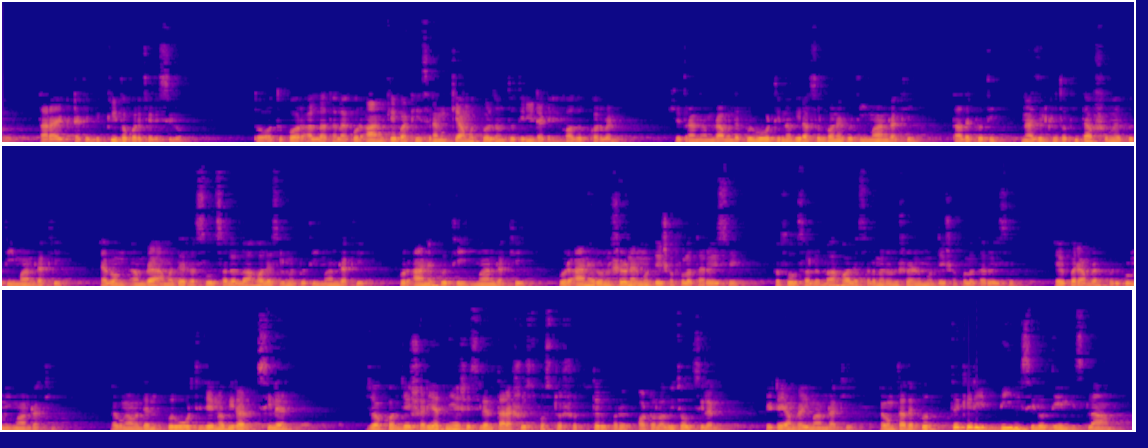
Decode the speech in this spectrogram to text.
তারা এটাকে বিকৃত করে ফেলেছিল। তো অতপর আল্লাহ তালা কোরআনকে পাঠিয়েছেন এবং কেমন পর্যন্ত তিনি এটাকে হেফাজত করবেন। সুতরাং আমরা আমাদের পূর্ববর্তী নবী রাসুলগণের প্রতি ইমান রাখি, তাদের প্রতি নাজিলকৃত কিতাব সমূহের প্রতি ইমান রাখি এবং আমরা আমাদের রসুল সাল্লাহ আলাইস্লামের প্রতি ইমান রাখি, কোরআনের প্রতি ইমান রাখি, কোরআনের অনুসরণের মধ্যেই সফলতা রয়েছে, রসুল সাল্লাহ আলাইস্লামের অনুসরণের মধ্যেই সফলতা রয়েছে এ ব্যাপারে আমরা পরিপূর্ণ ইমান রাখি। এবং আমাদের পূর্ববর্তী যে নবীরা ছিলেন, যখন যে শরিয়াত নিয়ে এসেছিলেন, তারা সুস্পষ্ট সত্যের উপরে অটল অবিচল ছিলেন, এটাই আমরা ইমান রাখি। এবং তাদের প্রত্যেকেরই দিন ছিল দিন ইসলাম।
